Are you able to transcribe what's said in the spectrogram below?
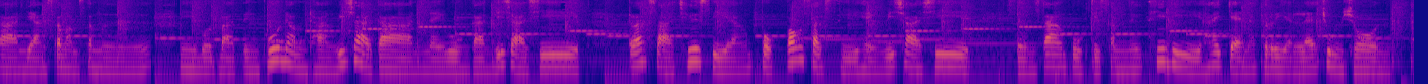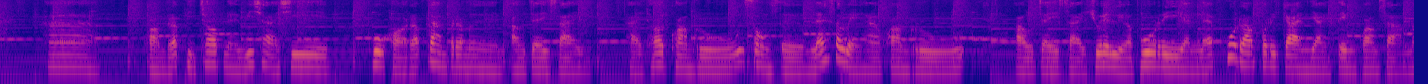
การอย่างสม่ำเสมอ มีบทบาทเป็นผู้นำทางวิชาการในวงการวิชาชีพ รักษาชื่อเสียง ปกป้องศักดิ์ศรีแห่งวิชาชีพ ริมสร้างปลูกจิตสำนึกที่ดีให้แก่นักเรียนและชุมชน 5. ความรับผิดชอบในวิชาชีพ ผู้ขอรับการประเมินเอาใจใส่ ถ่ายทอดความรู้ ส่งเสริมและแสวงหาความรู้ เอาใจใส่ช่วยเหลือผู้เรียนและผู้รับบริการอย่างเต็มความสาม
